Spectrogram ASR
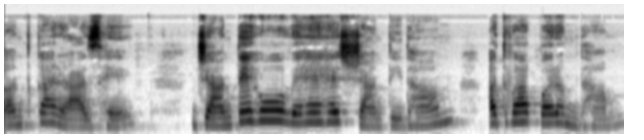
अंत का राज है। जानते हो वह है शांति धाम अथवा परम धाम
